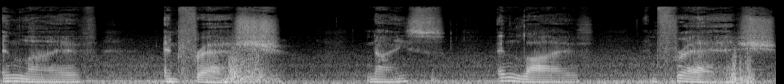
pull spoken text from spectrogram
and live and fresh. Nice and live and fresh.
